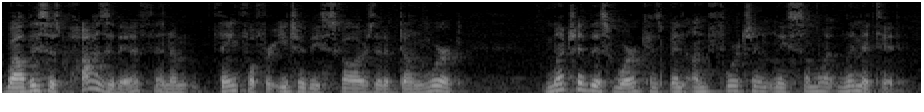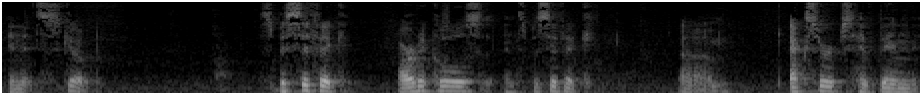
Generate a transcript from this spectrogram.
while this is positive, and I'm thankful for each of these scholars that have done work, much of this work has been unfortunately somewhat limited in its scope. Specific articles and specific um, excerpts have been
